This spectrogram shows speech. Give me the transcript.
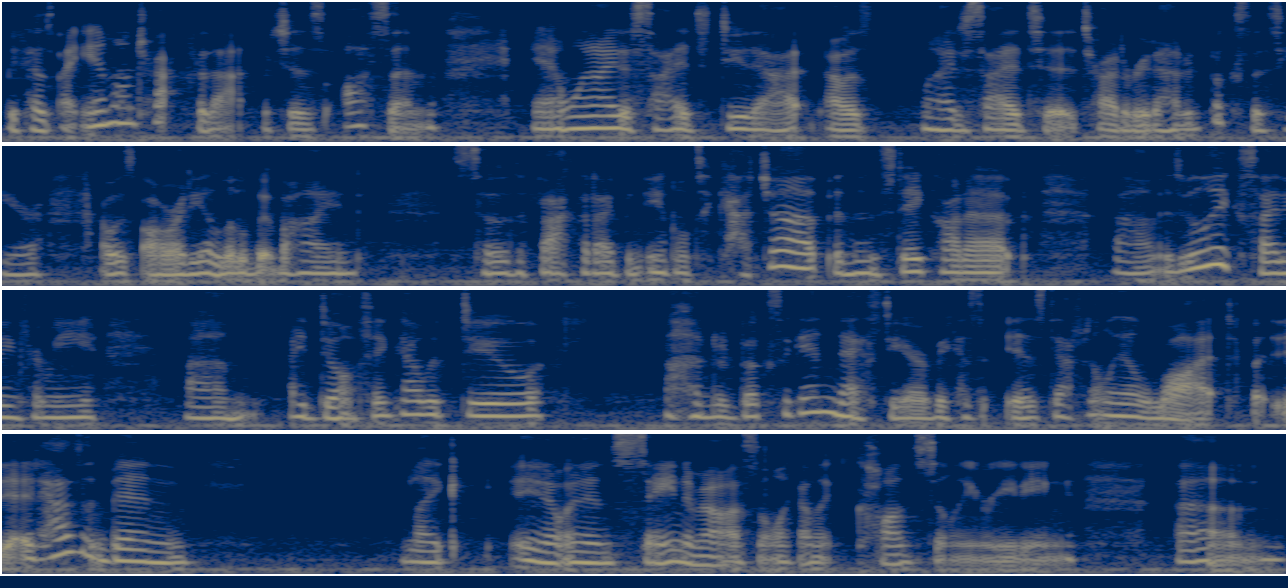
because I am on track for that, which is awesome. And when I decided to do that, I was when I decided to try to read 100 books this year, I was already a little bit behind. So the fact that I've been able to catch up and then stay caught up um, is really exciting for me. Um, I don't think I would do 100 books again next year because it is definitely a lot, but it hasn't been like, you know, an insane amount. It's not like I'm like constantly reading. Um,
